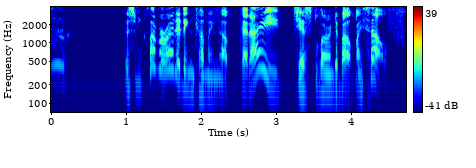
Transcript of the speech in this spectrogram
Ooh. There's some clever editing coming up that I just learned about myself.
